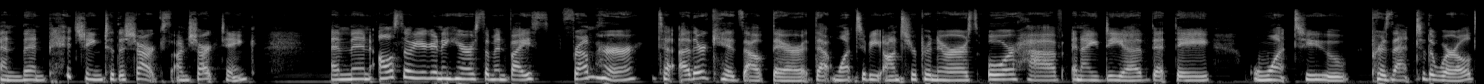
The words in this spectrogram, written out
and then pitching to the sharks on Shark Tank. And then also, you're going to hear some advice from her to other kids out there that want to be entrepreneurs or have an idea that they want to present to the world.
